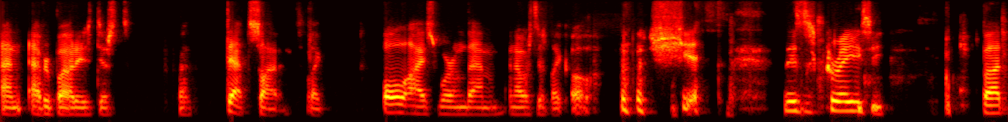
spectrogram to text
and everybody's just dead silent. Like all eyes were on them and i was just like oh shit. This is crazy. But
